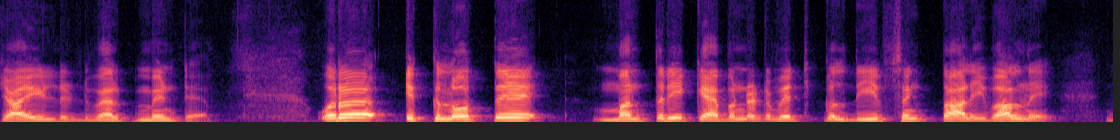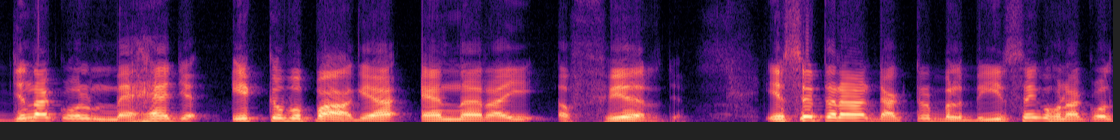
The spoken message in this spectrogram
child development ਹੈ। ਔਰ ਇਕਲੌਤੇ ਮੰਤਰੀ ਕੈਬਨਿਟ ਵਿੱਚ ਕੁਲਦੀਪ ਸਿੰਘ ਢਾਲੀਵਾਲ ਨੇ ਜਿਨ੍ਹਾਂ ਕੋਲ ਮਹਿਜ ਇੱਕ ਵਿਭਾਗ ਆ, ਐਨ ਆਰ ਆਈ ਅਫੇਅਰਜ਼। ਇਸੇ ਤਰ੍ਹਾਂ ਡਾਕਟਰ ਬਲਬੀਰ ਸਿੰਘ ਹੁਣਾਂ ਕੋਲ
